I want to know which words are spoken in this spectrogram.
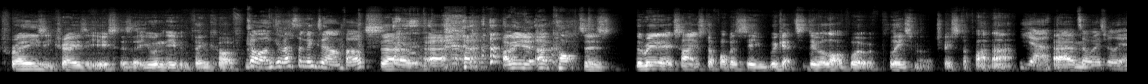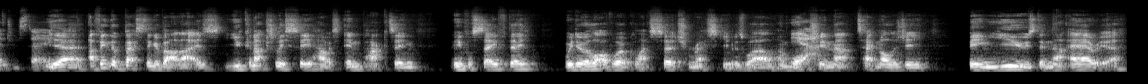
crazy, crazy uses that you wouldn't even think of. go on give us an example. So, uh, I mean, at Coptrz, the really exciting stuff, obviously, we get to do a lot of work with police, military, stuff like that. yeah that's Um, always really interesting Yeah, I think the best thing about that is you can actually see how it's impacting people's safety. We do a lot of work like search and rescue as well, and Yeah. watching that technology being used in that area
